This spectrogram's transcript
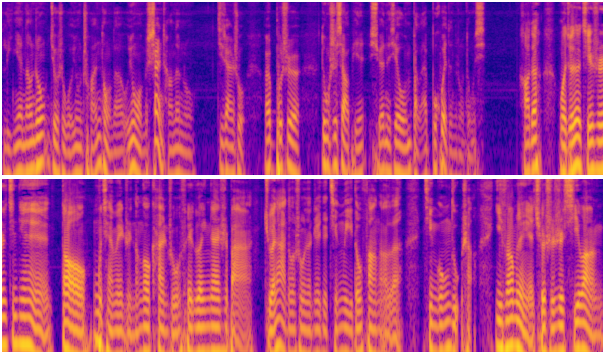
理念当中，就是我用传统的，我用我们擅长的那种技战术，而不是东施效颦，学那些我们本来不会的那种东西。好的，我觉得其实今天也到目前为止能够看出，飞哥应该是把绝大多数的这个精力都放到了进攻组上，一方面也确实是希望。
